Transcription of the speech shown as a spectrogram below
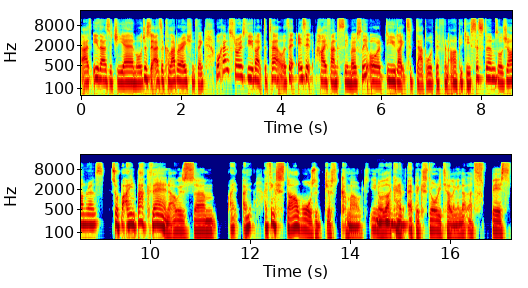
as either as a GM or just as a collaboration thing. What kind of stories do you like to tell? Is it is it high fantasy mostly, or do you like to dabble with different RPG systems or genres? So, but I mean, back then I was. um I, I, I think Star Wars had just come out, you know, mm. that kind of mm. epic storytelling and that, that space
